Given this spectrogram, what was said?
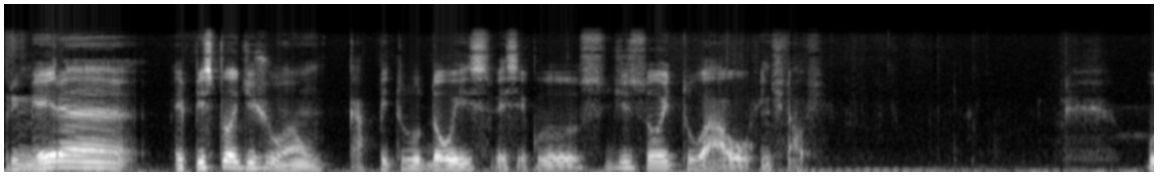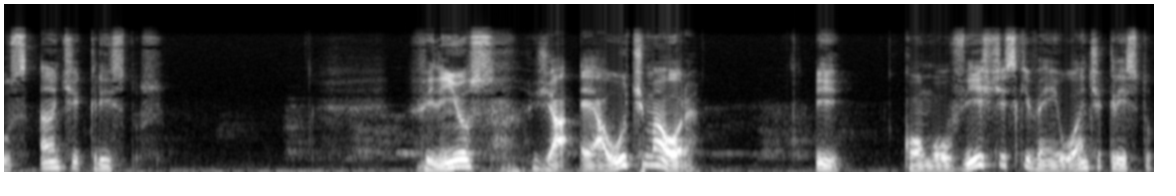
Primeira Epístola de João, capítulo 2, versículos 18 ao 29. Os anticristos. Filhinhos, já é a última hora. E, como ouvistes que vem o anticristo,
